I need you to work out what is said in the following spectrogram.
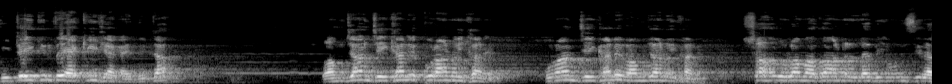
দুইটাই কিন্তু একই জায়গায়, দুইটা। রমজান যেখানে কোরআন ওইখানে। কোরআন যেখানে রমজান ওইখানে। শাহরুর রমাদান আল্লাযী উনজিলা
